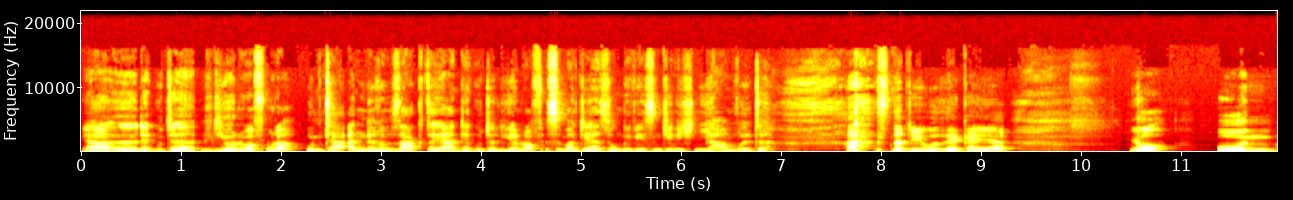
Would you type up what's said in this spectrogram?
ja, äh, der gute Leon Ruff oder unter anderem sagte, ja, der gute Leon Ruff ist immer der Sohn gewesen, den ich nie haben wollte. das ist natürlich auch sehr geil, ja. Ja, und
